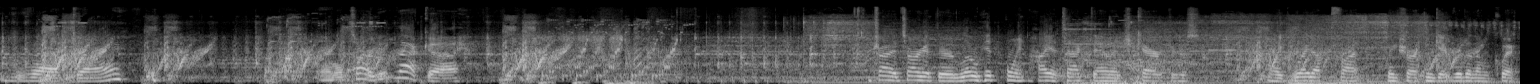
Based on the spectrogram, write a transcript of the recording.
that guy, and we'll target that guy. Trying to target their low hit point, high attack damage characters, like right up front, make sure I can get rid of them quick.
